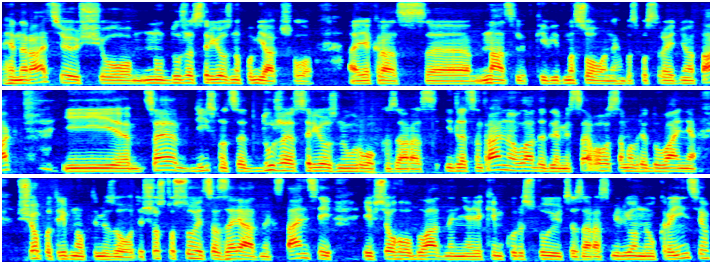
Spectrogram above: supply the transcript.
генерацію, що ну дуже серйозно пом'якшило якраз е, наслідки від масованих безпосередньо атак, і це дійсно це дуже серйозний урок зараз і для центральної влади, для місцевого самоврядування, що потрібно оптимізовувати. Що стосується зарядних станцій і всього обладнання, яким користуються зараз мільйони українців.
